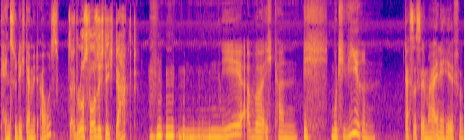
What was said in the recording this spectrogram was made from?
Kennst du dich damit aus? Sei bloß vorsichtig, der hackt. nee, aber ich kann dich motivieren. Das ist immer eine Hilfe.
